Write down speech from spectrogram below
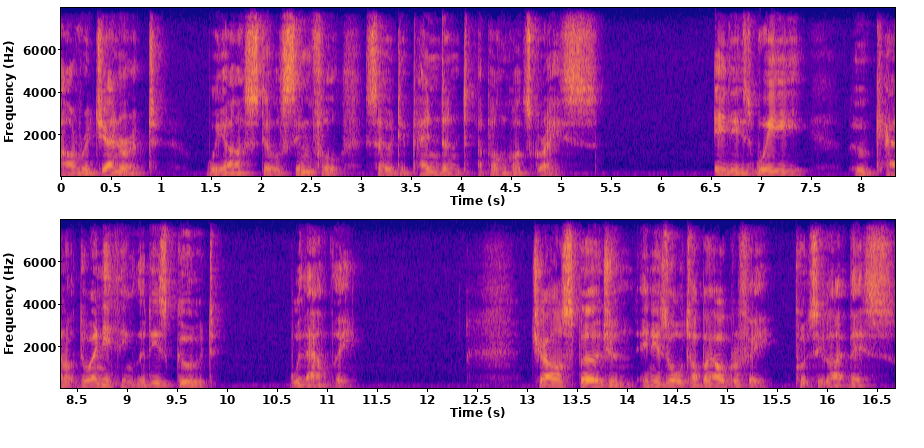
are regenerate, we are still sinful, so dependent upon God's grace. It is we who cannot do anything that is good without thee. Charles Spurgeon, in his autobiography, puts it like this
